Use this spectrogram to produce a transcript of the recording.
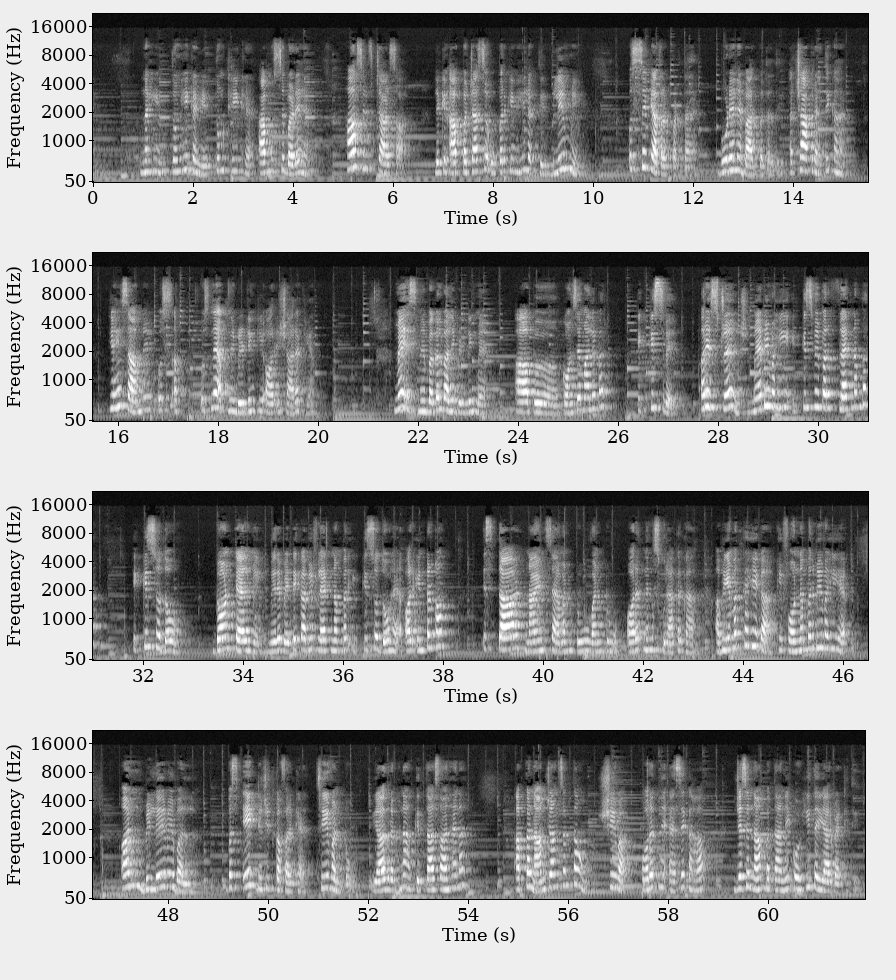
नहीं, तुम ही कहिए, तुम ठीक है, आप मुझसे बड़े हैं। हाँ सिर्फ़ चार साल। लेकिन आप पचास से ऊपर की नहीं लगती बिलीव मी उससे क्या फ़र्क पड़ता है? बूढ़े ने बात बदल दी। अच्छा आप रहती कहाँ हैं? यही सामने उस अप, उसने अपनी बिल्डिंग की ओर इशारा किया। मैं इसमें बगल वाली बिल्डिंग में आप कौन से माले पर? इक्कीसवें। अरे स्ट्रेंज मैं भी वहीं इक्कीसवें पर फ्लैट नंबर इक्कीस सौ दो। डोंट टेल मी, मेरे बेटे का भी फ्लैट नंबर इक्कीस सौ दो है और intercom star nine seven two one two. औरत ने मुस्कुरा कर कहा, अब ये मत कहिएगा कि फ़ोन नंबर भी वही है। अनबिलेवेबल। बस एक डिजिट का फ़र्क है, थ्री वन टू। याद रखना, कितना आसान है ना? आपका नाम जान सकता हूँ? शिवा, औरत ने ऐसे कहा, जैसे नाम बताने को ही तैयार बैठी थी।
